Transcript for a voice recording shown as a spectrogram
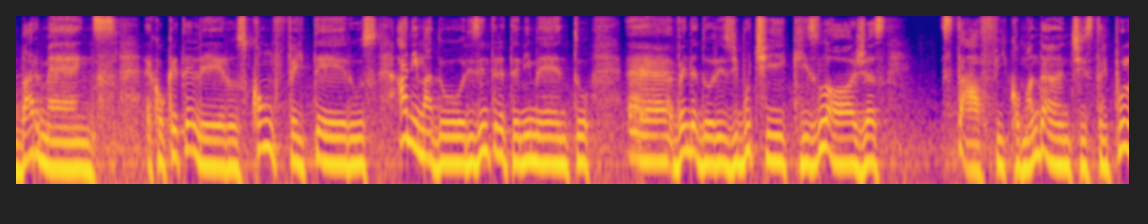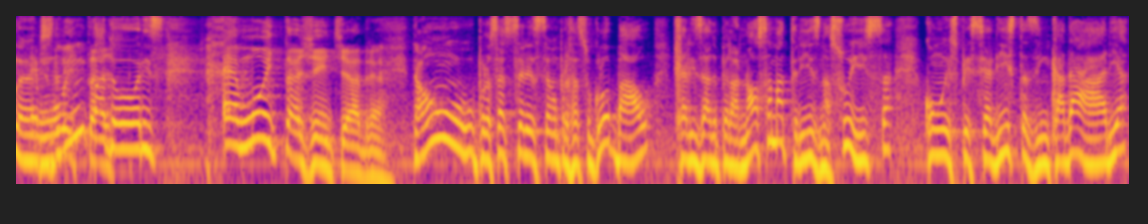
barmans, coqueteleiros, confeiteiros, animadores, entretenimento, vendedores de boutiques, lojas, staff, comandantes, tripulantes, é limpadores. É muita gente, Adrian. Então, o processo de seleção é um processo global, realizado pela nossa matriz na Suíça, com especialistas em cada área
